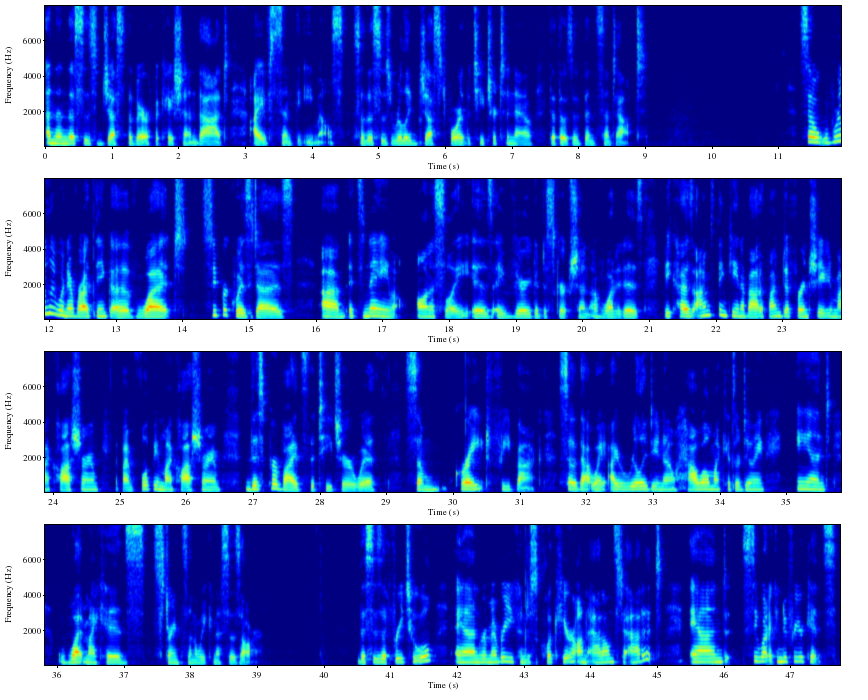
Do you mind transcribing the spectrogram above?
And then this is just the verification that I've sent the emails. So this is really just for the teacher to know that those have been sent out. So really whenever I think of what SuperQuiz does, um, its name honestly is a very good description of what it is because I'm thinking about if I'm differentiating my classroom, if I'm flipping my classroom, this provides the teacher with some great feedback so that way I really do know how well my kids are doing and what my kids' strengths and weaknesses are. This is a free tool and remember you can just click here on add-ons to add it and see what it can do for your kids.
